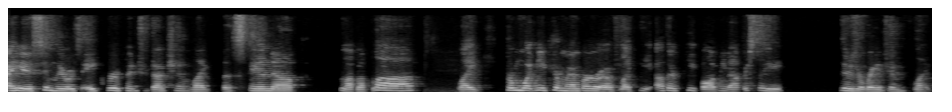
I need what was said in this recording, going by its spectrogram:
I assume there was a group introduction, like the stand up, blah, blah, blah. Like, from what you can remember of like the other people, I mean, obviously there's a range of like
